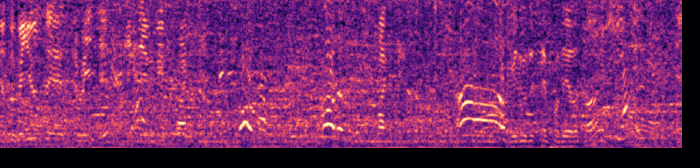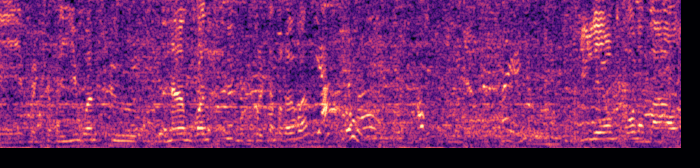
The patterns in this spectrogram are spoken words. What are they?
And so we use the syringes and then we practice. Oh, those are good. Practice. Oh. We do the same for the other side. Uh, for example, you want to numb one tooth, for example, that one. Yeah. Oh. You learn all about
